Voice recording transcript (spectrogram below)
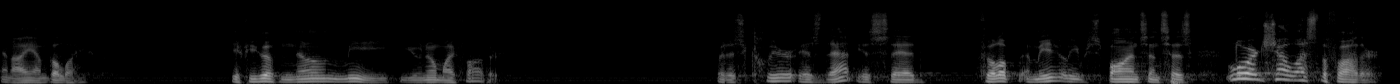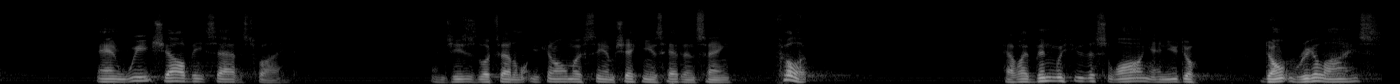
and I am the life. If you have known me, you know my Father. But as clear as that is said, Philip immediately responds and says, Lord, show us the Father, and we shall be satisfied. And Jesus looks at him. You can almost see him shaking his head and saying, Philip, have I been with you this long and you don't, don't realize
